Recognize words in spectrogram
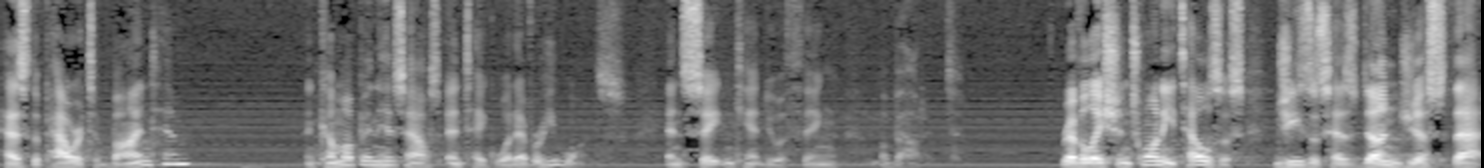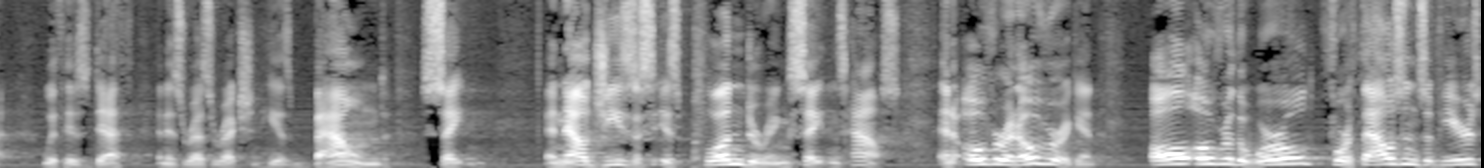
has the power to bind him and come up in his house and take whatever he wants. And Satan can't do a thing about it. Revelation 20 tells us Jesus has done just that with his death and his resurrection. He has bound Satan and now Jesus is plundering Satan's house. And over and over again, all over the world for thousands of years,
